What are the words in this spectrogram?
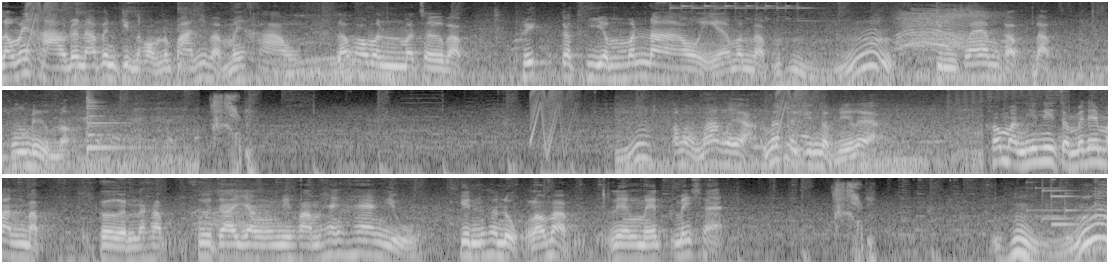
เราไม่คาวด้วยนะ เป็นกลิ่นหอมน้ำปลาที่แบบไม่คาว แล้วพอมันมาเจอแบบพริกกระเทียมมะนาวอย่างเงี้ยมันแบบอื้อหือกินแกล้มกับแบบเครื่องดื่มเนาะ อืมอร่อยมากเลยอะ ไม่เคยกินแบบนี้เลยอะข้าวมันที่นี่จะไม่ได้มันแบบเกินนะครับ คือจะยังมีความแห้งๆอยู่ กินสนุกแล้วแบบเรียงเม็ดไม่แฉะอื้อหือ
